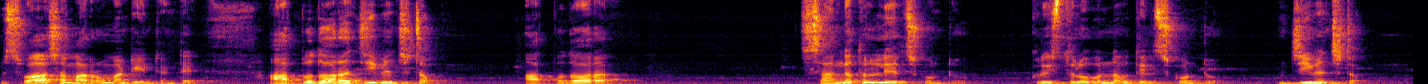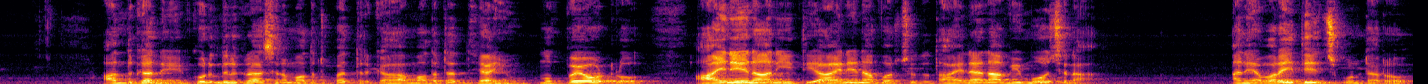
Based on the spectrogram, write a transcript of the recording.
విశ్వాస మర్మం అంటే ఏంటంటే ఆత్మ ద్వారా జీవించటం. ఆత్మ ద్వారా సంగతులు నేర్చుకుంటూ క్రీస్తులో ఉన్నవి తెలుసుకుంటూ జీవించటం. అందుకనే కొరిందులకు రాసిన మొదటి పత్రిక మొదటి అధ్యాయం ముప్పై ఒకటిలో ఆయనే నా నీతి ఆయనే నా పరిశుద్ధత ఆయనే నా విమోచన అని ఎవరైతే ఎంచుకుంటారో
